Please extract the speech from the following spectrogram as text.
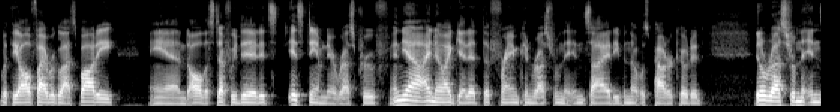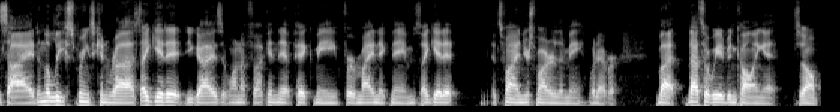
with the all fiberglass body and all the stuff we did, it's it's damn near rust proof. And yeah, I know, I get it. The frame can rust from the inside, even though it was powder coated. It'll rust from the inside, and the leaf springs can rust. I get it, you guys that want to fucking nitpick me for my nicknames. I get it. It's fine. You're smarter than me. Whatever. But that's what we had been calling it. So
